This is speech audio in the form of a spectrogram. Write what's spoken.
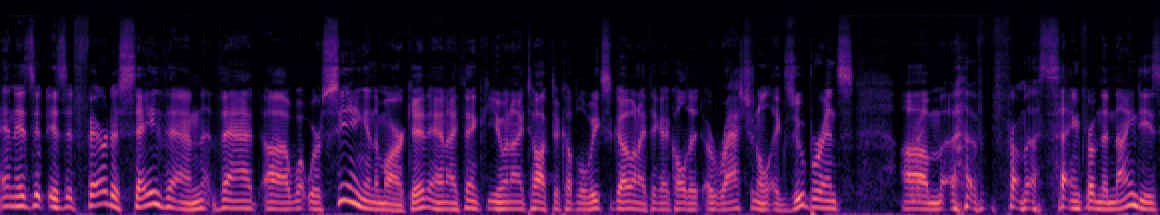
is it is it fair to say then that uh, what we're seeing in the market, and I think you and I talked a couple of weeks ago, and I think I called it irrational exuberance, um, right. from a saying from the '90s.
